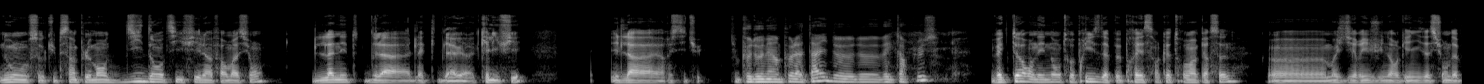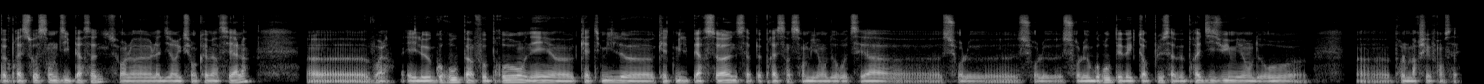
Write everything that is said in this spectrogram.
Nous, on s'occupe simplement d'identifier l'information, de la, net- de, la, de, la, de la qualifier et de la restituer. Tu peux donner un peu la taille de, de Vector Plus? Vector, on est une entreprise d'à peu près 180 personnes. Euh, moi, je dirige une organisation d'à peu près 70 personnes sur la, la direction commerciale. Euh, voilà. Et le groupe Infopro, on est euh, 4000, euh, 4000 personnes, c'est à peu près 500 millions d'euros de CA sur, le, sur, le, sur le groupe et Vector Plus, à peu près 18 millions d'euros pour le marché français.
